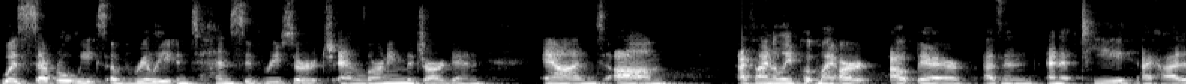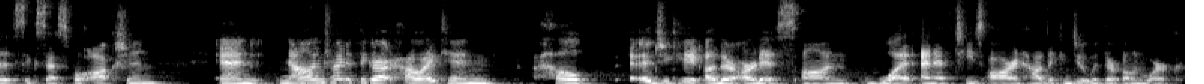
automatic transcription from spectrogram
was several weeks of really intensive research and learning the jargon. And um, I finally put my art out there as an NFT. I had a successful auction. And now I'm trying to figure out how I can help educate other artists on what NFTs are and how they can do it with their own work.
